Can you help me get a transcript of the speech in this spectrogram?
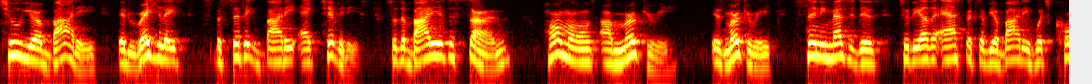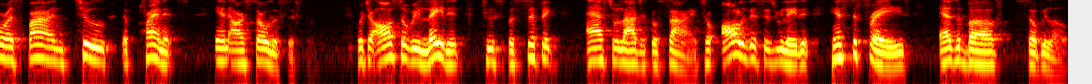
to your body that regulates specific body activities. So the body is the sun, hormones are Mercury, is Mercury sending messages to the other aspects of your body, which correspond to the planets in our solar system, which are also related to specific astrological signs. So all of this is related, hence the phrase as above, so below.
